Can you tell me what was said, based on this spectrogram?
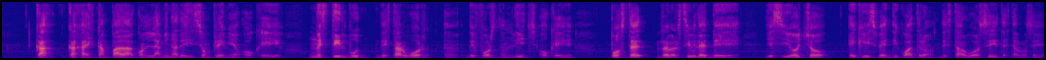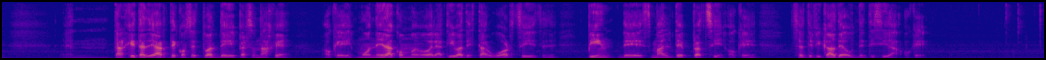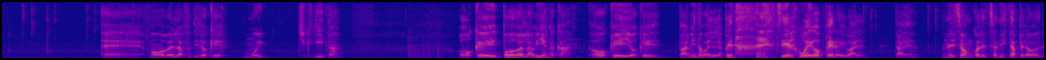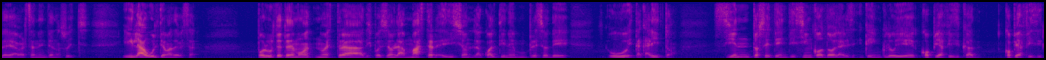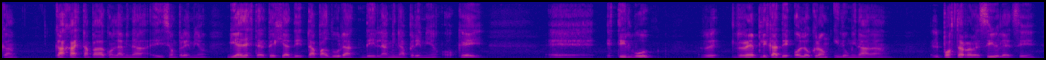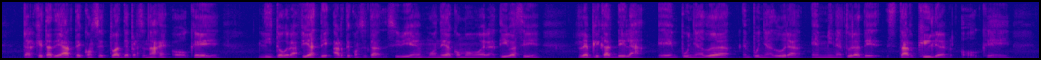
caja estampada con lámina de edición premium, ok, un Steelbook de Star Wars The Force Unleashed, ok, póster reversible de 18 X24 de Star Wars, sí, de Star Wars, sí. Tarjeta de arte conceptual de personaje, ok. Moneda conmemorativa de Star Wars, sí, Pin de esmalte proxy, ok. Certificado de autenticidad, ok. Eh, vamos a ver la fotito que es muy chiquitita. Ok, puedo verla bien acá. Ok, ok para mí no vale la pena. sí, el juego, pero igual. Está bien. Una edición coleccionista, pero de la versión de Nintendo Switch. Y la última debe ser. Por último tenemos nuestra disposición la Master Edition, la cual tiene un precio de... Uy, está carito. 175 dólares, que incluye copia física, copia física, caja estampada con lámina edición premium, guía de estrategia de tapa dura de lámina premium, ok eh, Steelbook, réplica de holocron iluminada, el póster reversible, ¿sí? tarjeta de arte conceptual de personaje, ok, litografías de arte conceptual, si bien, moneda conmemorativa, ¿sí? réplica de la empuñadura, empuñadura en miniatura de Star Killer, ok,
